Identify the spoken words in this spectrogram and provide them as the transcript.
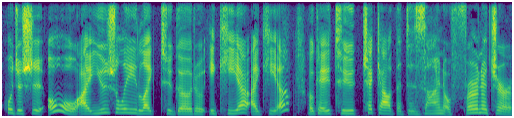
或者是 Oh, I usually like to go to IKEA, IKEA, OK, to check out the design of furniture，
